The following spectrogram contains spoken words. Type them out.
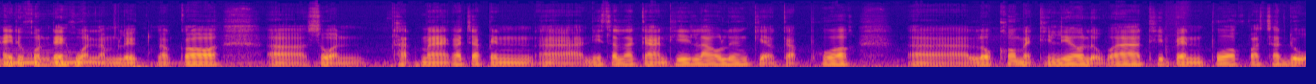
ให้ทุกคนได้หวนลำลึก แล้วก็เอ่อส่วนถัดมาก็จะเป็นอ่านิทรรศการที่เล่าเรื่องเกี่ยวกับพวกเอ่อ local material หรือว่าที่เป็นพวกวัสดุ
